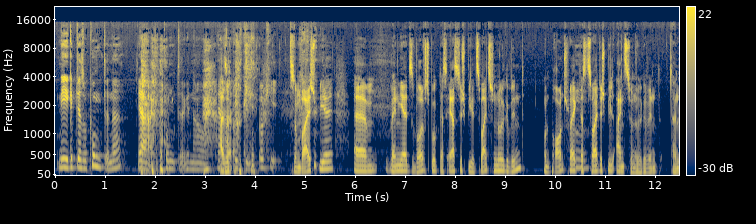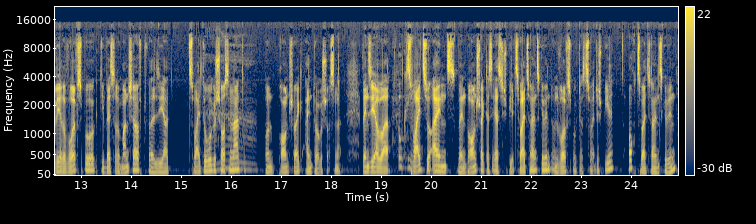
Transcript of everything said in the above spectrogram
nee, gibt ja so Punkte, ne? Ja, Punkte, genau. Ja, Also, richtig. Okay. Zum Beispiel, ähm, wenn jetzt Wolfsburg das erste Spiel 2 zu 0 gewinnt und Braunschweig das zweite Spiel 1 zu 0 gewinnt, dann wäre Wolfsburg die bessere Mannschaft, weil sie ja zwei Tore geschossen hat und Braunschweig ein Tor geschossen hat. Wenn sie aber Okay. 2 zu 1, wenn Braunschweig das erste Spiel 2 zu 1 gewinnt und Wolfsburg das zweite Spiel auch 2 zu 1 gewinnt,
